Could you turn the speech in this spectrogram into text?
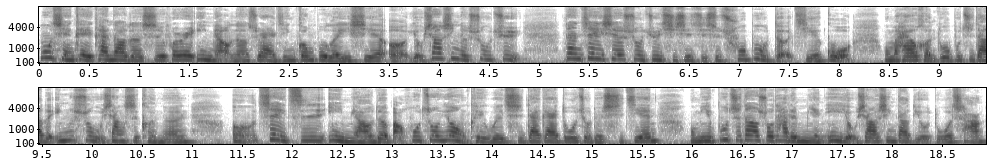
目前可以看到的是，辉瑞疫苗呢，虽然已经公布了一些呃有效性的数据，但这些数据其实只是初步的结果。我们还有很多不知道的因素，像是可能呃这支疫苗的保护作用可以维持大概多久的时间，我们也不知道说它的免疫有效性到底有多长，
